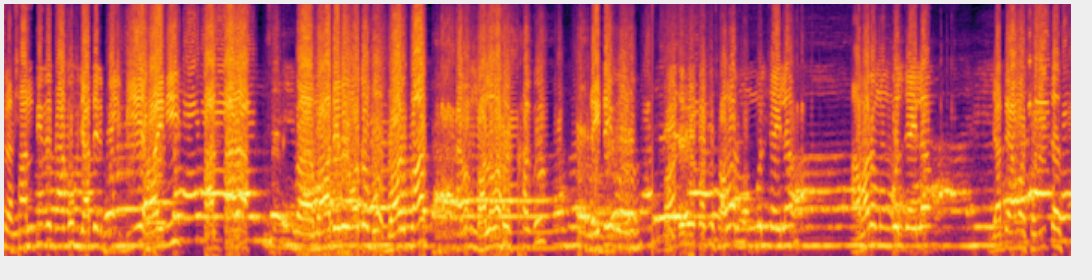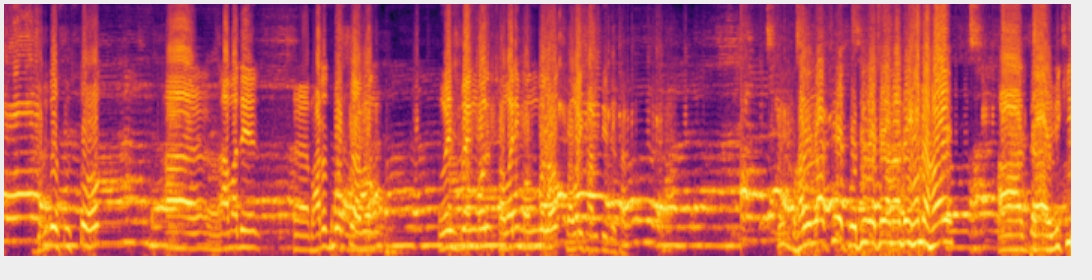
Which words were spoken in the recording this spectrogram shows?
শান্তিতে থাকুক, যাদের বিয়ে হয়নি তার- তারা মহাদেবের মতো বর পাক এবং ভালোভাবে থাকুক, এইটাই বলব। মহাদেবের কাছে সবার মঙ্গল চাইলাম, আমারও মঙ্গল চাইলাম, যাতে আমার শরীরটা দ্রুত সুস্থ হোক, আর আমাদের ভারতবর্ষ এবং ওয়েস্ট বেঙ্গল সবারই মঙ্গল হোক সবাই শান্তিতে থাকুক। খুব ভালো লাগছে প্রতি বছর আমাদের এখানে হয়। আর রিকি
